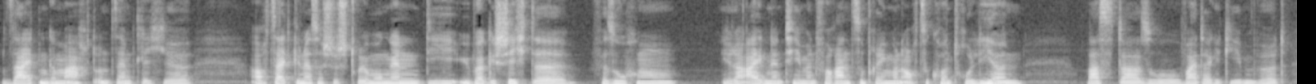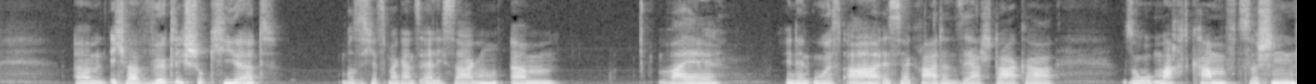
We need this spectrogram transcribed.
Seiten gemacht und sämtliche auch zeitgenössische Strömungen, die über Geschichte versuchen, ihre eigenen Themen voranzubringen und auch zu kontrollieren, was da so weitergegeben wird. Ähm, ich war wirklich schockiert, muss ich jetzt mal ganz ehrlich sagen, ähm, weil in den USA ist ja gerade ein sehr starker so Machtkampf zwischen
